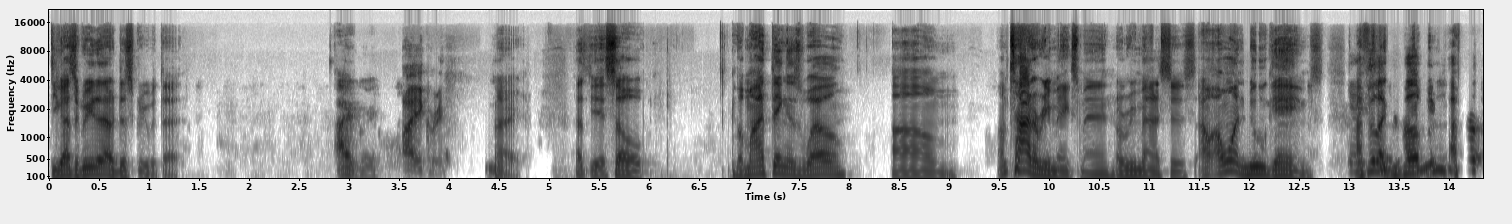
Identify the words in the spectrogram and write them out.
Do you guys agree to that or disagree with that? I agree. I agree. All right. That's yeah. So, but my thing as well, um, I'm tired of remakes, man, or remasters. I, I want new games. I feel like developers. I feel.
